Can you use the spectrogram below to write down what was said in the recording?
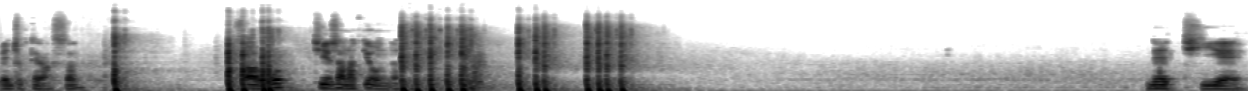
왼쪽 대각선 싸우고 뒤에서 하나 뛰어온다. 내 뒤에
